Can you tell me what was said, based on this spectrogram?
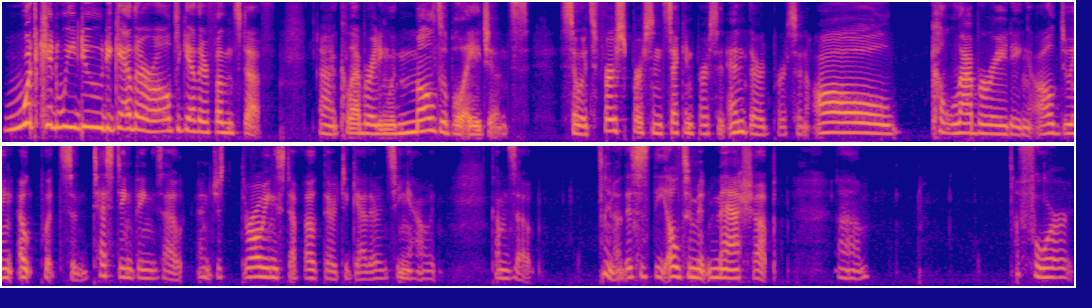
what can we do together, all together fun stuff, uh, collaborating with multiple agents so it's first person, second person, and third person, all collaborating, all doing outputs and testing things out and just throwing stuff out there together and seeing how it comes out. You know, this is the ultimate mashup um, for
